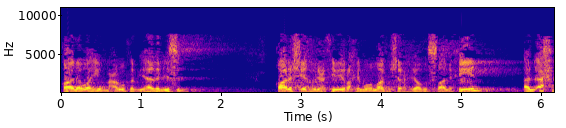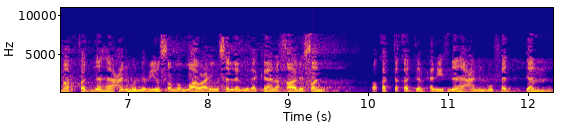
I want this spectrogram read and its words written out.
قال وهي معروفة بهذا الاسم. قال الشيخ ابن عثيمين رحمه الله في شرح رياض الصالحين الأحمر قد نهى عنه النبي صلى الله عليه وسلم إذا كان خالصا. وقد تقدم حديث نهى عن المفدم.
